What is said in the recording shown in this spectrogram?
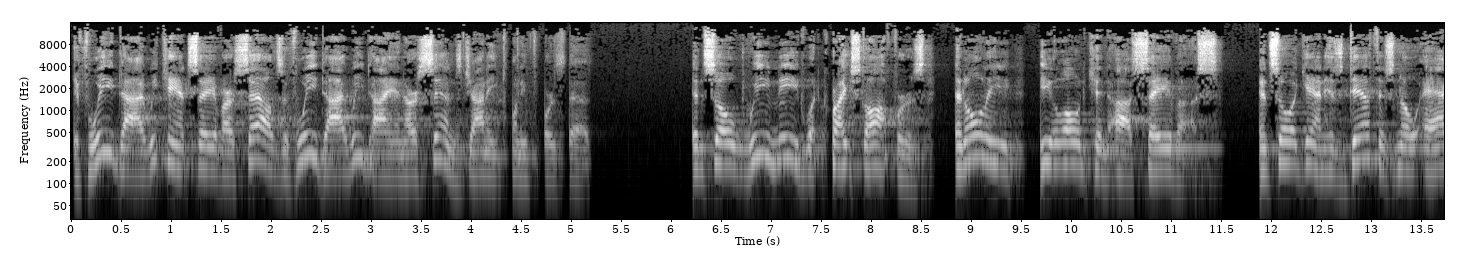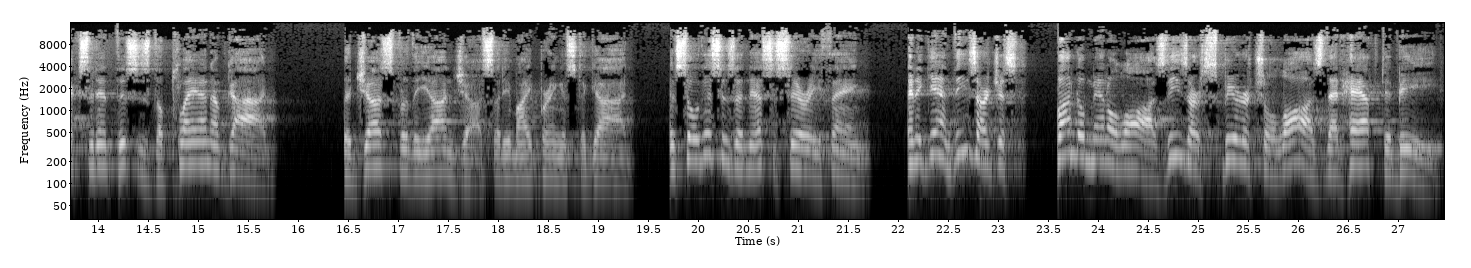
if we die, we can't save ourselves. If we die, we die in our sins, John 8 24 says. And so we need what Christ offers and only He alone can uh, save us. And so, again, His death is no accident. This is the plan of God, the just for the unjust, that He might bring us to God. And so, this is a necessary thing. And again, these are just fundamental laws, these are spiritual laws that have to be.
